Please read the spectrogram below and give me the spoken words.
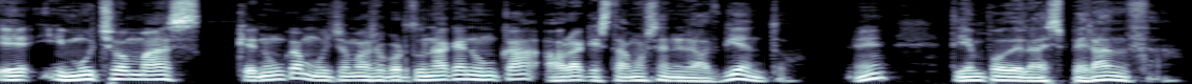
eh, y mucho más que nunca, mucho más oportuna que nunca ahora que estamos en el Adviento, ¿eh? tiempo de la esperanza,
